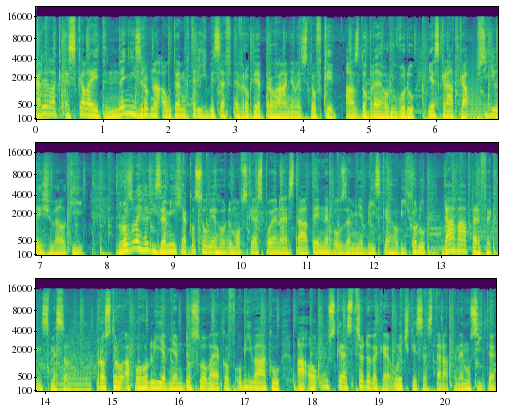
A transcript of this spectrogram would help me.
Cadillac Escalade není zrovna autem, kterých by se v Evropě proháněly stovky. A z dobrého důvodu. Je zkrátka příliš velký. V rozlehlých zemích, jako jsou jeho domovské spojené státy nebo země Blízkého východu, dává perfektní smysl. Prostoru a pohodlí je v něm doslova jako v obýváku a o úzké středověké uličky se starat nemusíte.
